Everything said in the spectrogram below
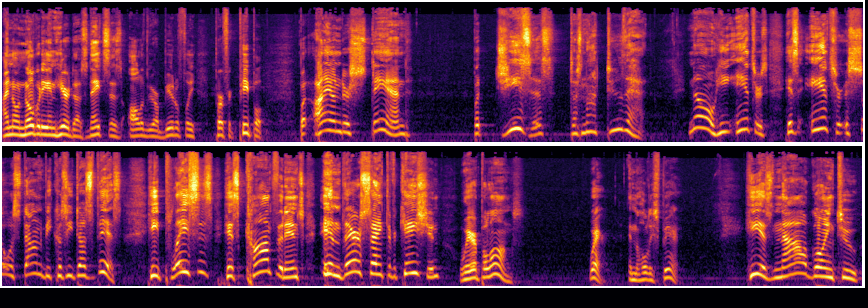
I know nobody in here does. Nate says all of you are beautifully perfect people. But I understand, but Jesus does not do that. No, he answers. His answer is so astounding because he does this. He places his confidence in their sanctification where it belongs. Where? In the Holy Spirit. He is now going to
